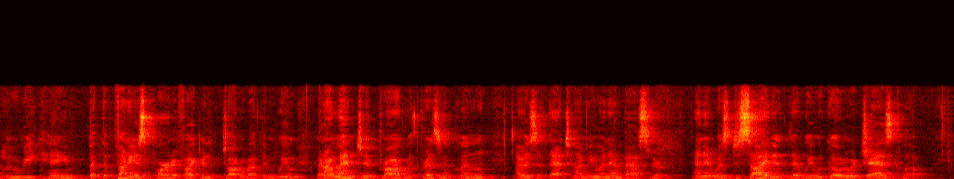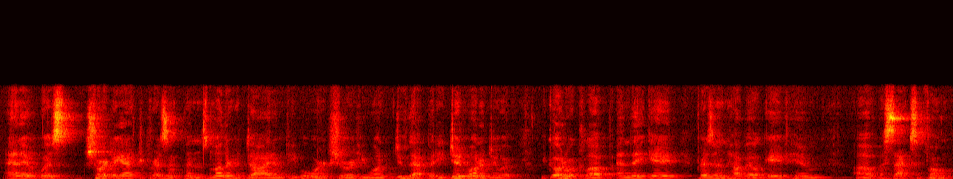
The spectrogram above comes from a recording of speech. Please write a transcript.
Lou Reed came. But the funniest part, if I can talk about them, we, when I went to Prague with President Clinton, I was at that time UN ambassador, and it was decided that we would go to a jazz club. And it was shortly after President Clinton's mother had died, and people weren't sure if he wanted to do that, but he did want to do it. We go to a club, and they gave, President Havel gave him uh, a saxophone.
